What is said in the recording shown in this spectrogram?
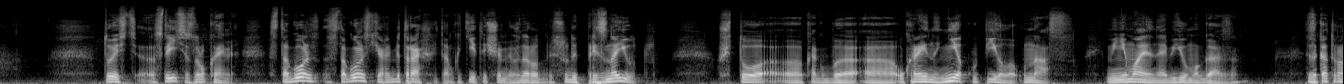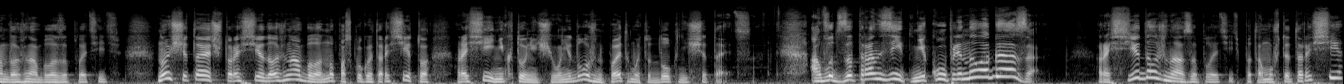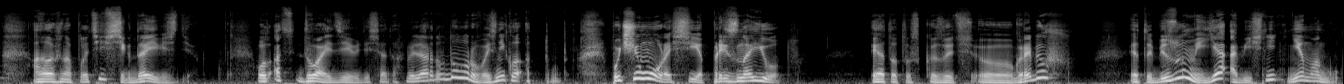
То есть, э, следите за руками, Стокгольм, Стокгольмский арбитраж и там какие-то еще международные суды признают, что э, как бы Украина не купила у нас минимальный объем газа, за которую она должна была заплатить. Но считает, что Россия должна была, но поскольку это Россия, то России никто ничего не должен, поэтому этот долг не считается. А вот за транзит некупленного газа Россия должна заплатить, потому что это Россия, она должна платить всегда и везде. Вот от 2,9 миллиардов долларов возникло оттуда. Почему Россия признает это, так сказать, э, грабеж, это безумие, я объяснить не могу.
